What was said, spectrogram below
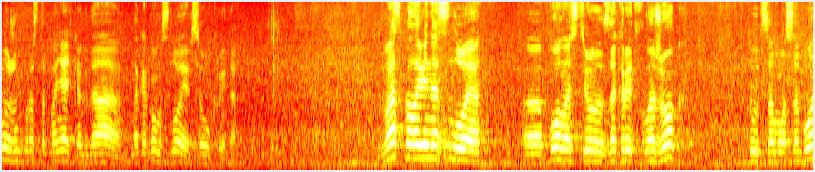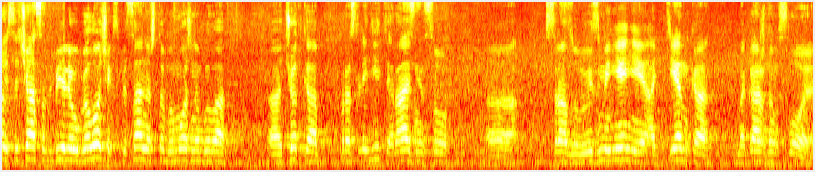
нужен просто понять, когда на каком слое все укрыто. Два с половиной слоя э, полностью закрыт флажок. Тут само собой. Сейчас отбили уголочек специально, чтобы можно было э, четко проследить разницу э, сразу в изменении оттенка на каждом слое.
